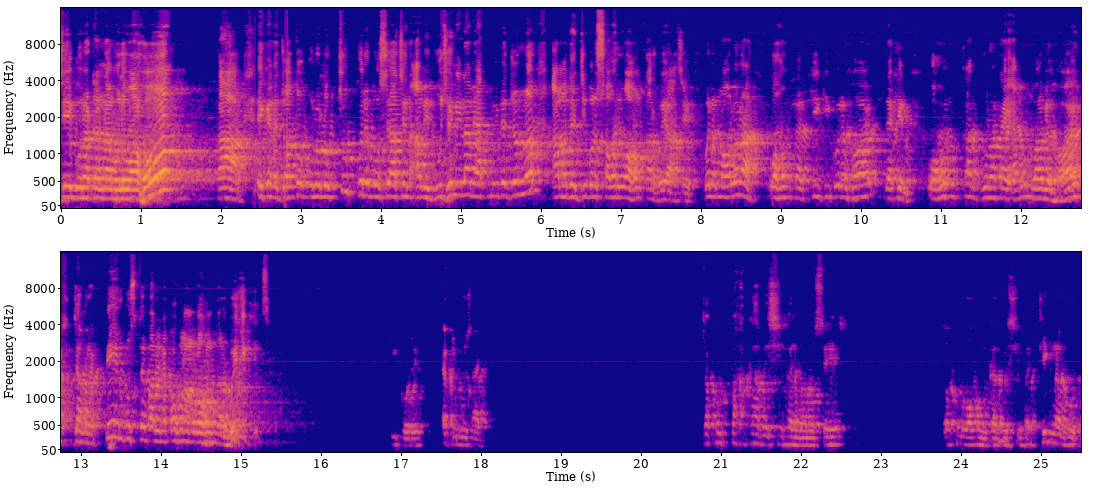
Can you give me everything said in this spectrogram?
যে গুনাহটার নাম হলো অহংকার এখানে যতগুলো লোক চুপ করে বসে আছেন, আমি বুঝে নিলাম এক মিনিটের জন্য আমাদের জীবনে সবারই অহংকার হয়ে আছে। বলে মাওলানা, অহংকার কি কি করে হয়? দেখেন, অহংকার গুণাটা এমন ভাবে হয় যে আমরা টের বুঝতে পারি না কখন আমরা অহংকার হয়ে গেছি কি করে? একটু বুঝাই। যখন টাকা বেশি হয় মানুষের, তখন অহংকার বেশি হয়। ঠিক না ভুল?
